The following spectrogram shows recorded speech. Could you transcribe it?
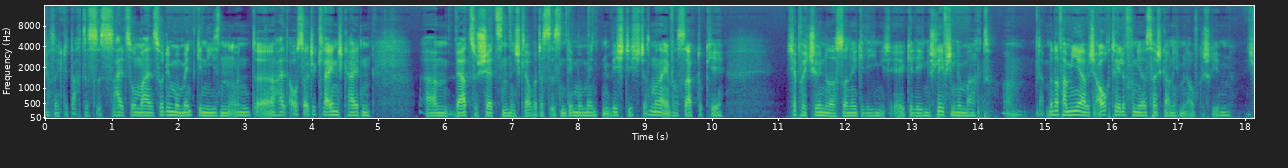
Also ich gedacht, das ist halt so mal so den Moment genießen und äh, halt auch solche Kleinigkeiten ähm, wertzuschätzen. Ich glaube, das ist in dem Moment wichtig, dass man einfach sagt, okay, ich habe heute schön in der Sonne gelegen, äh, gelegen Schläfchen gemacht. Ähm, ja, mit der Familie habe ich auch telefoniert, das habe ich gar nicht mit aufgeschrieben. Ich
